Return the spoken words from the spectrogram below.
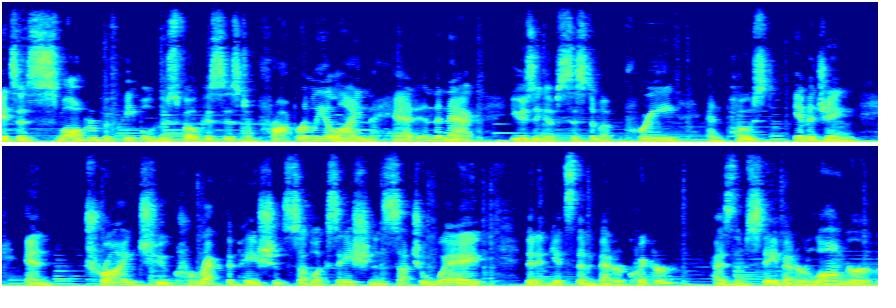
it's a small group of people whose focus is to properly align the head and the neck using a system of pre and post imaging and trying to correct the patient's subluxation in such a way that it gets them better quicker, has them stay better longer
